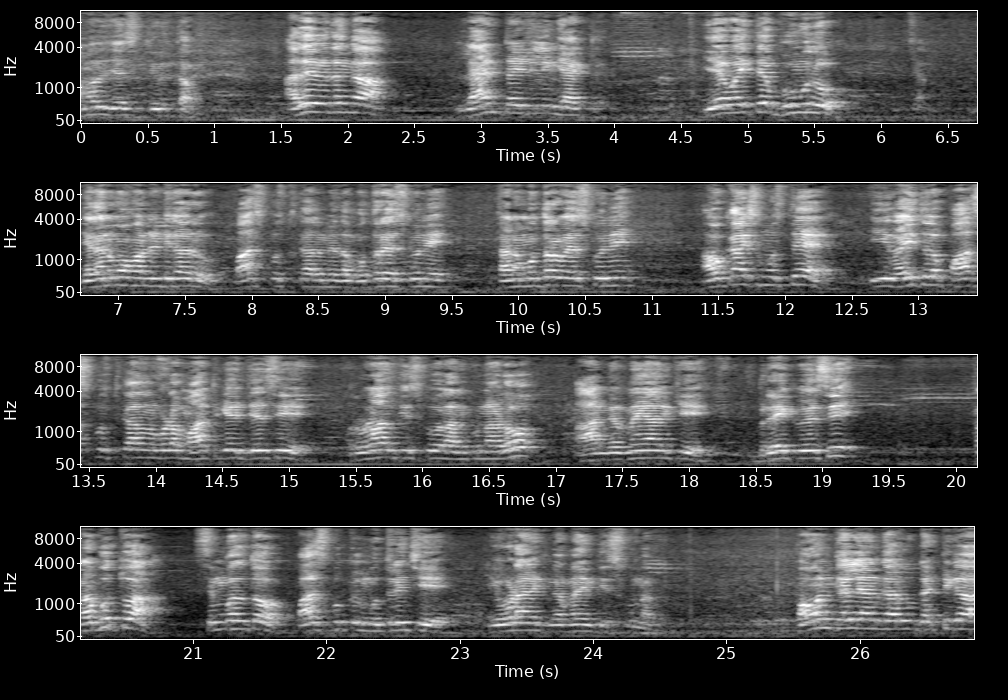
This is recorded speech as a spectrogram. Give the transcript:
అమలు చేసి తీరుతాం. అదేవిధంగా ల్యాండ్ టైటిలింగ్ యాక్ట్ ఏవైతే భూములు జగన్మోహన్ రెడ్డి గారు పాస్ పుస్తకాల మీద ముద్ర వేసుకుని తన ముద్ర వేసుకుని అవకాశం వస్తే ఈ రైతుల పాస్ పుస్తకాలను కూడా మార్టిగేజ్ చేసి రుణాలు తీసుకోవాలనుకున్నాడో ఆ నిర్ణయానికి బ్రేక్ వేసి ప్రభుత్వ సింబల్తో పాస్బుక్లు ముద్రించి ఇవ్వడానికి నిర్ణయం తీసుకున్నారు. పవన్ కళ్యాణ్ గారు గట్టిగా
